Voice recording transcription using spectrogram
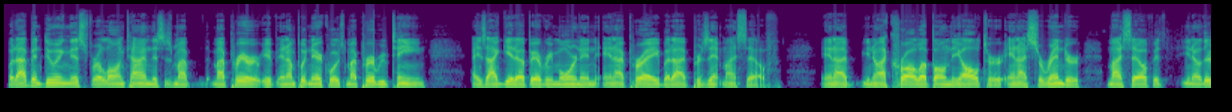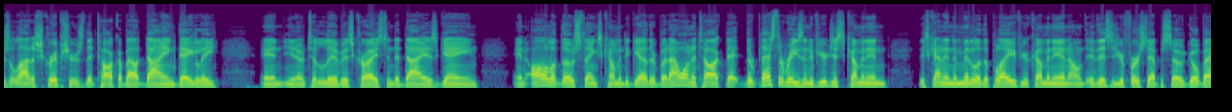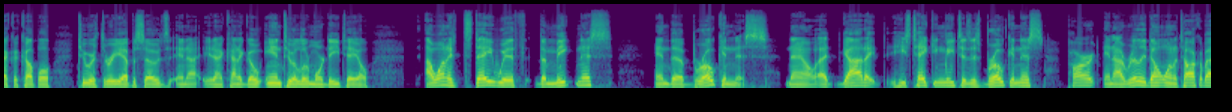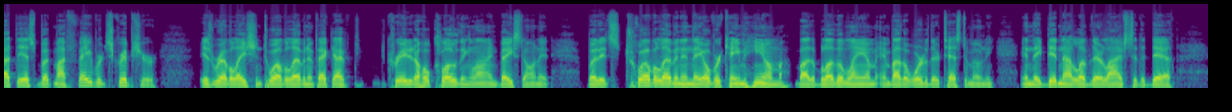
but I've been doing this for a long time. This is my my prayer, and I'm putting air quotes. My prayer routine as I get up every morning and I pray, but I present myself, and I you know I crawl up on the altar and I surrender myself. It's you know there's a lot of scriptures that talk about dying daily, and you know to live as Christ and to die as gain and all of those things coming together. But I want to talk that the, that's the reason if you're just coming in, it's kind of in the middle of the play. If you're coming in on if this is your first episode, go back a couple, two or three episodes, and I and I kind of go into a little more detail. I want to stay with the meekness and the brokenness. Now, I, God, I, He's taking me to this brokenness part, and I really don't want to talk about this, but my favorite scripture is Revelation 12:11. In fact, I've created a whole clothing line based on it, but it's 12:11 and they overcame him by the blood of the lamb and by the word of their testimony, and they did not love their lives to the death.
